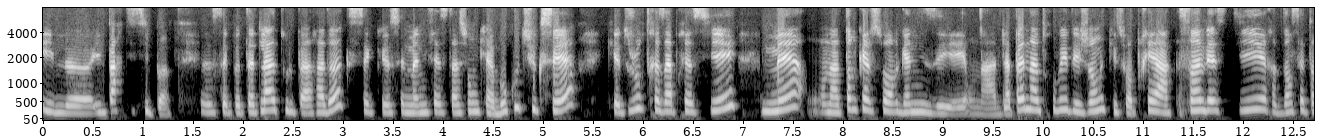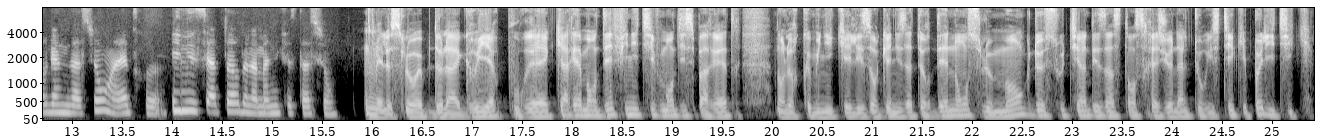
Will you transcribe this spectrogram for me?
ils, euh, participent. Euh, c'est peut-être là tout le paradoxe, c'est que c'est une manifestation qui a beaucoup de succès, qui est toujours très appréciée, mais on attend qu'elle soit organisée. on a de la peine à trouver des gens qui soient prêts à s'investir dans cette organisation, à être euh, initiateurs de la manifestation. Et le slow-up de la Gruyère pourrait carrément définitivement disparaître. Dans leur communiqué, les organisateurs dénoncent le manque de soutien des instances régionales touristiques et politiques.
